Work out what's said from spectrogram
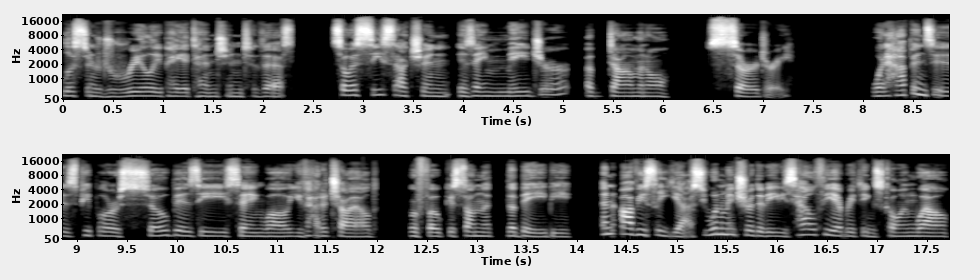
listeners really pay attention to this. So a C-section is a major abdominal surgery. What happens is people are so busy saying, "Well, you've had a child. We're focused on the the baby." And obviously, yes, you want to make sure the baby's healthy, everything's going well.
